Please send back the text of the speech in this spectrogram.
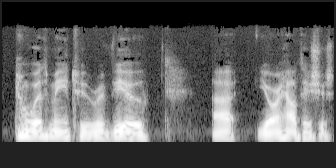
with me to review uh, your health issues.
